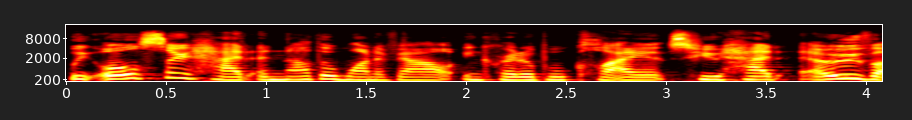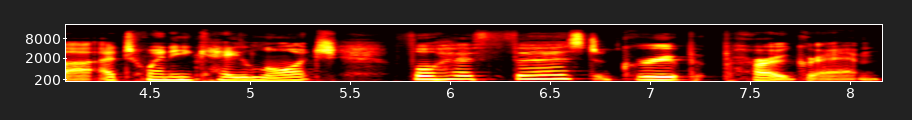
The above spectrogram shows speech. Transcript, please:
We also had another one of our incredible clients who had over a 20K launch for her first group program.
